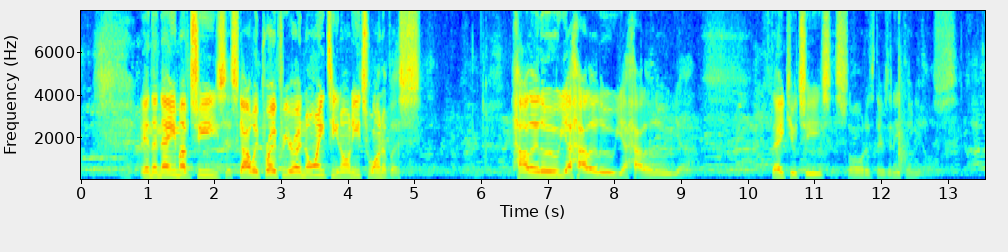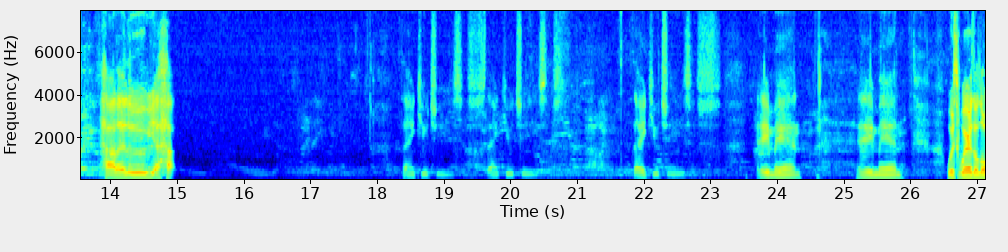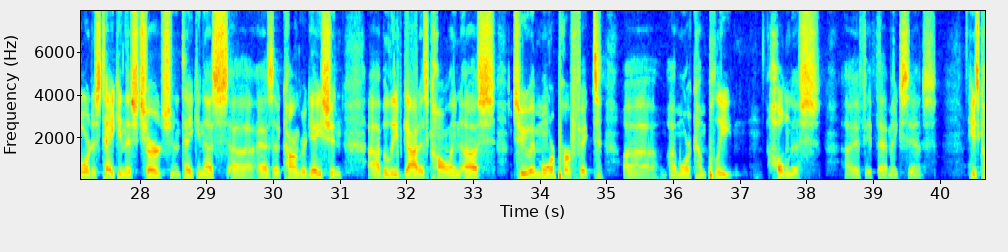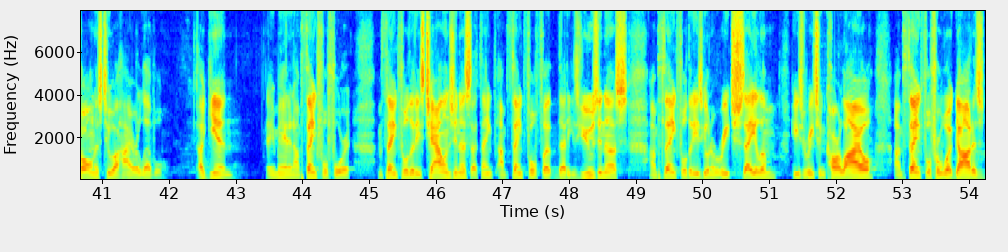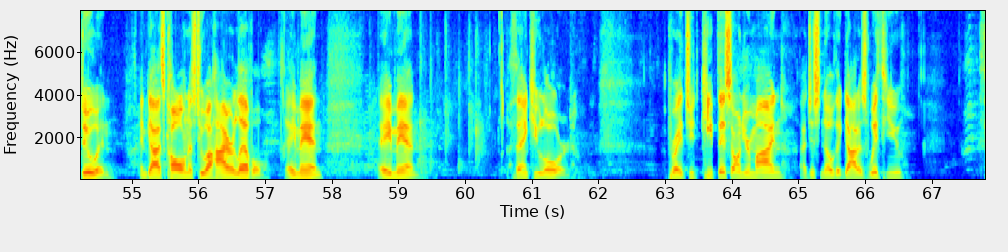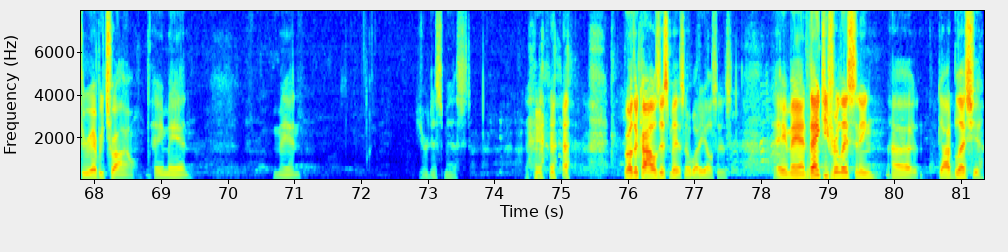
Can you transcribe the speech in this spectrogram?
In the name of Jesus, God, we pray for your anointing on each one of us. Hallelujah, hallelujah, hallelujah. Thank you, Jesus. Lord, if there's anything else. Hallelujah. Thank you, Jesus. Thank you, Jesus. Thank you, Jesus. Amen. Amen. With where the Lord is taking this church and taking us uh, as a congregation, I believe God is calling us to a more perfect, uh, a more complete wholeness, uh, if, if that makes sense. He's calling us to a higher level. Again, Amen. And I'm thankful for it. I'm thankful that He's challenging us. I think I'm thankful for, that He's using us. I'm thankful that He's going to reach Salem. He's reaching Carlisle. I'm thankful for what God is doing, and God's calling us to a higher level. Amen. Amen. Thank you, Lord. I pray that you keep this on your mind. I just know that God is with you through every trial. Amen. Amen. You're dismissed. Brother Kyle's dismissed. Nobody else is. Amen. Thank you for listening. Uh, God bless you.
